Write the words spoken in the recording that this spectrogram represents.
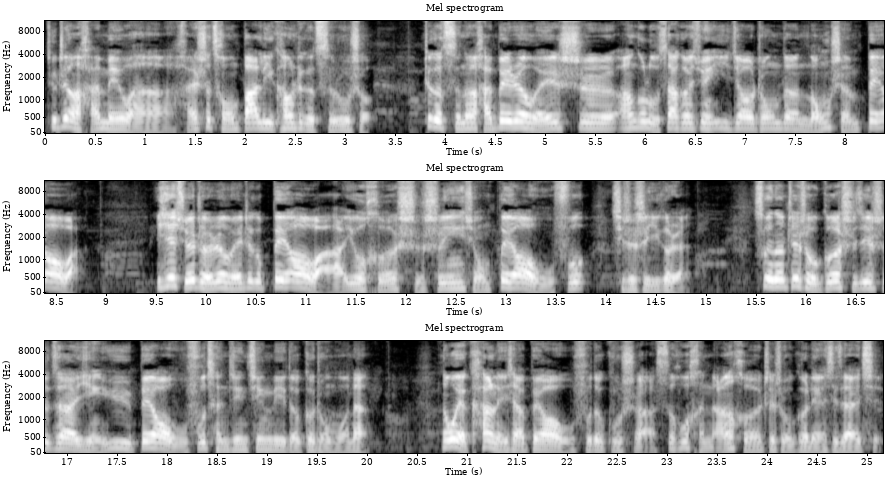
就这样还没完啊，还是从巴利康这个词入手。这个词呢，还被认为是盎格鲁撒克逊异教中的农神贝奥瓦。一些学者认为，这个贝奥瓦啊，又和史诗英雄贝奥武夫其实是一个人。所以呢，这首歌实际是在隐喻贝奥武夫曾经经历的各种磨难。那我也看了一下贝奥武夫的故事啊，似乎很难和这首歌联系在一起。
